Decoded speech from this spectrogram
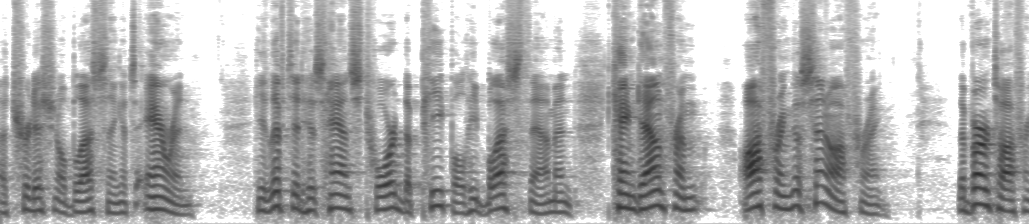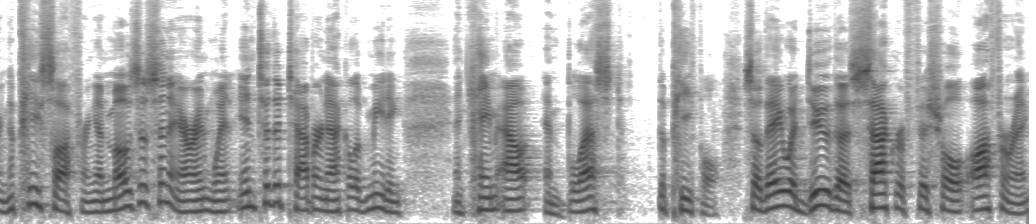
a traditional blessing. It's Aaron. He lifted his hands toward the people, he blessed them, and came down from offering the sin offering the burnt offering, the peace offering. And Moses and Aaron went into the tabernacle of meeting and came out and blessed the people. So they would do the sacrificial offering,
